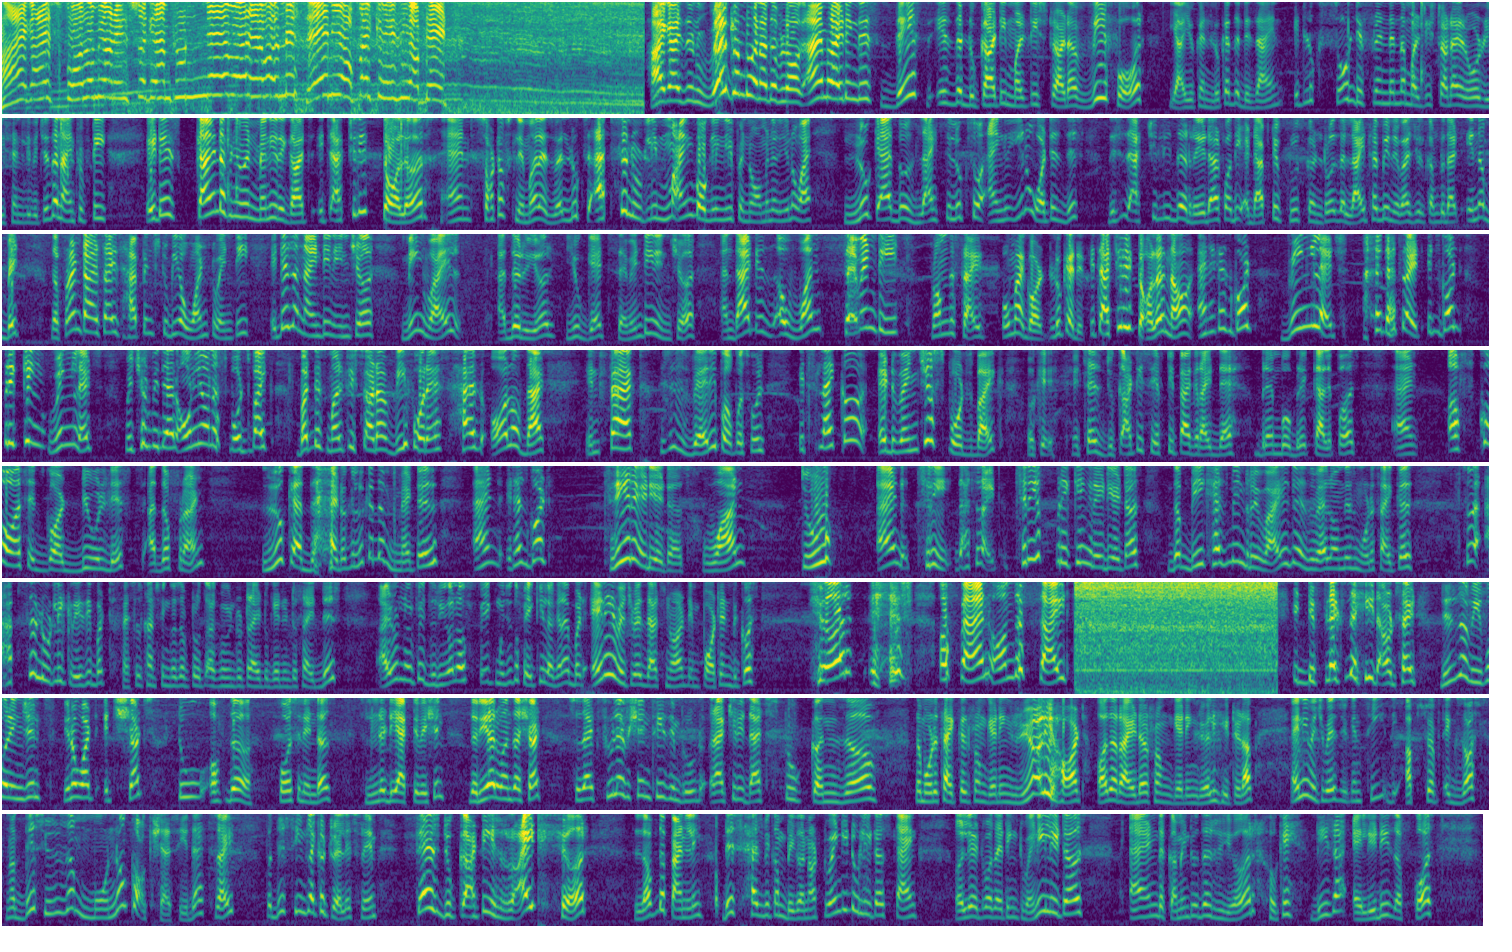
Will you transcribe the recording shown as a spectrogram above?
Hi guys, follow me on Instagram to never ever miss any of my crazy updates. Hi guys and welcome to another vlog. I am riding this. This is the Ducati Multistrada V4. Yeah, you can look at the design. It looks so different than the Multistrada I rode recently, which is the 950. It is kind of new in many regards. It's actually taller and sort of slimmer as well. Looks absolutely mind-bogglingly phenomenal. You know why? Look at those lights. They look so angry. You know what is this? This is actually the radar for the adaptive cruise control. The lights have been revised. We'll come to that in a bit. The front tire size happens to be a 120. It is a 19 incher. Meanwhile, at the rear you get 17 incher and that is a 170 from the side. Oh my god look at it. It's actually taller now and it has got winglets. That's right it's got freaking winglets which should be there only on a sports bike but this multistrada v4s has all of that. In fact this is very purposeful. It's like a adventure sports bike. Okay it says ducati safety pack right there brembo brake calipers and of course it's got dual discs at the front. Look at that okay look at the metal and it has got three radiators one two and three that's right three freaking radiators the beak has been revised as well on this motorcycle so absolutely crazy but Faisal Khan's fingers of truth are going to try to get inside this I don't know if it's real or fake मुझे तो fake ही लग रहा है but any which ways that's not important because here is a fan on the side it deflects the heat outside this is a V4 engine you know what it shuts two of the four cylinders cylinder deactivation. The rear ones are shut so that fuel efficiency is improved or actually that's to conserve the motorcycle from getting really hot or the rider from getting really heated up. Any which ways you can see the upswept exhaust. Now this uses a monocoque chassis that's right but this seems like a trellis frame. Says Ducati right here. Love the paneling. This has become bigger now 22 liters tank. Earlier it was I think 20 liters and coming to the rear okay these are LEDs of course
